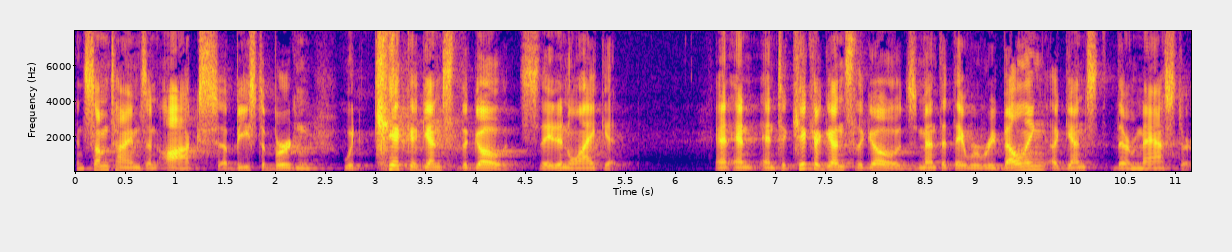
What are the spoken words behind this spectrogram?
And sometimes an ox, a beast of burden, would kick against the goads. They didn't like it. And, and, and to kick against the goads meant that they were rebelling against their master.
